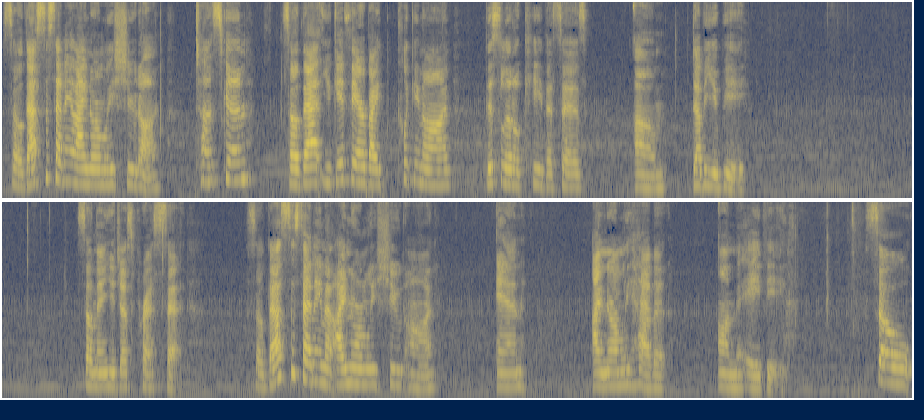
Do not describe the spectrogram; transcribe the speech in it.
So that's the setting that I normally shoot on. Tungsten, so that you get there by clicking on this little key that says um, WB. So then you just press set. So that's the setting that I normally shoot on and I normally have it on the AV. So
